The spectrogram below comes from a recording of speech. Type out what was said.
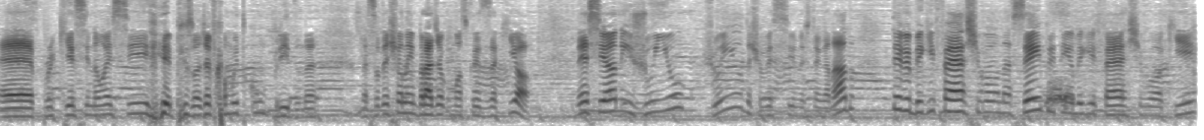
É, porque senão esse episódio vai ficar muito comprido, né? Mas só deixa eu lembrar de algumas coisas aqui, ó. Nesse ano, em junho, junho, deixa eu ver se não estou enganado, teve o Big Festival, né? Sempre tem o Big Festival aqui.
